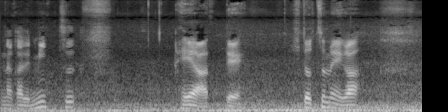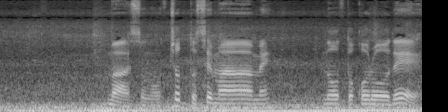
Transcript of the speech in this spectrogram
中で3つ部屋あって、1つ目が、まあ、その、ちょっと狭めのところで、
